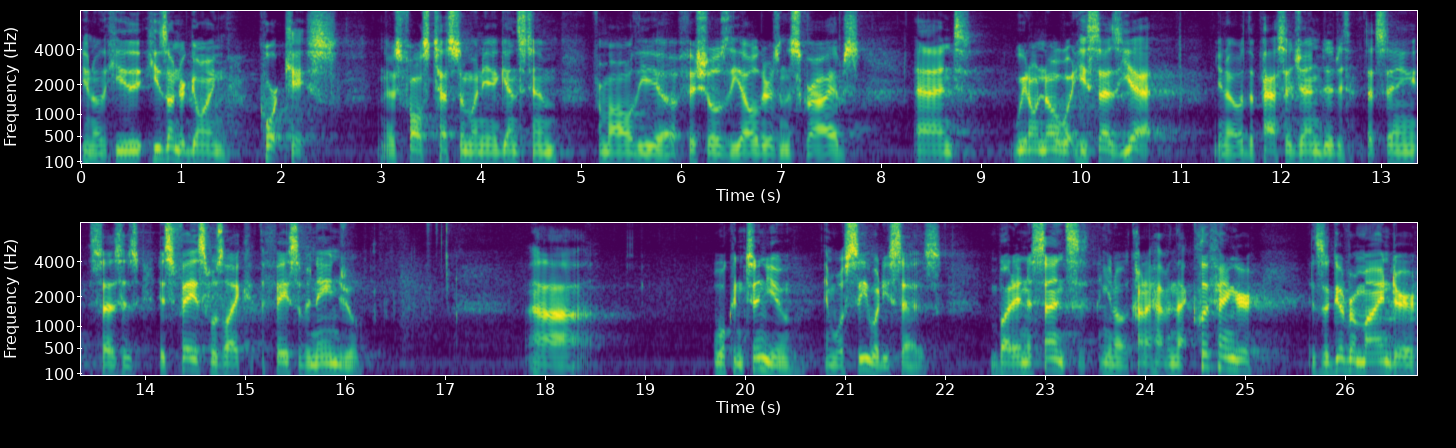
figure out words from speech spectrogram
you know, he, he's undergoing court case. And there's false testimony against him from all the uh, officials, the elders, and the scribes. And we don't know what he says yet. You know, the passage ended that saying says his, his face was like the face of an angel. Uh, we'll continue and we'll see what he says. But in a sense, you know, kind of having that cliffhanger is a good reminder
